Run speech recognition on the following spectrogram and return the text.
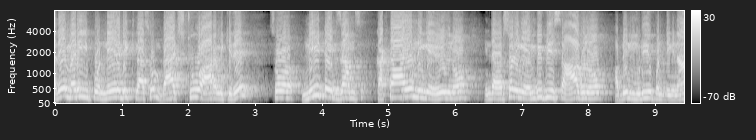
அதே மாதிரி இப்போ நேரடி கிளாஸும் பேட்ச் டூ ஆரம்பிக்குது. ஸோ நீட் எக்ஸாம்ஸ் கட்டாயம் நீங்கள் எழுதணும். இந்த வருஷம் நீங்கள் எம்பிபிஎஸ் ஆகணும் அப்படின்னு முடிவு பண்ணிட்டீங்கன்னா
